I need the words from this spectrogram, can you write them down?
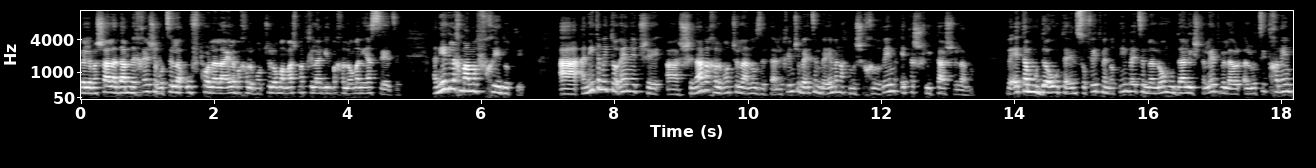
ולמשל אדם נכה שרוצה לעוף כל הלילה בחלומות שלו, ממש מתחיל להגיד בחלום אני אעשה את זה. אני אגיד לך מה מפחיד אותי. אני תמיד טוענת שהשינה והחלומות שלנו זה תהליכים שבעצם בהם אנחנו משחררים את השליטה שלנו ואת המודעות האינסופית ונותנים בעצם ללא מודע להשתלט ולהוציא תכנים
